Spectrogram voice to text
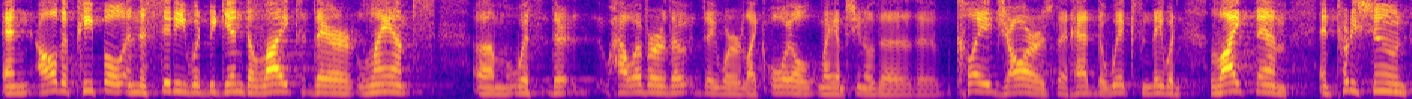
and all the people in the city would begin to light their lamps um, with their, however the, they were like oil lamps, you know, the, the clay jars that had the wicks, and they would light them, and pretty soon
